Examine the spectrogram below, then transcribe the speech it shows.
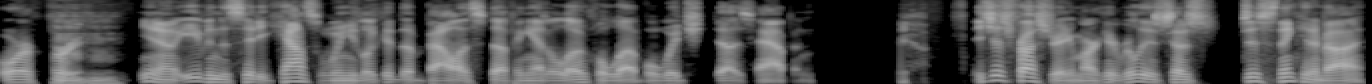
or for Mhm. you know even the city council when you look at the ballot stuffing at a local level which does happen Yeah. it's just frustrating mark it really is I was just thinking about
